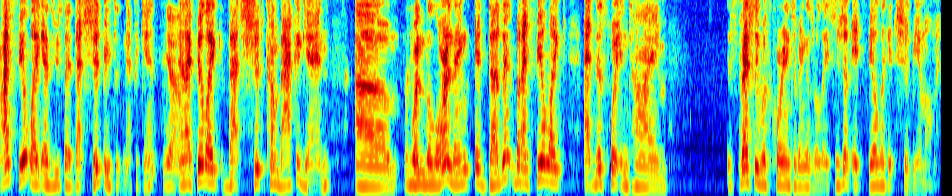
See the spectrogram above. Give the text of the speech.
I feel like, as you said, that should be significant. Yeah. and I feel like that should come back again. Um, when the Lauren thing, it doesn't, but I feel like at this point in time, especially with Corey and Topanga's relationship, it feels like it should be a moment.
